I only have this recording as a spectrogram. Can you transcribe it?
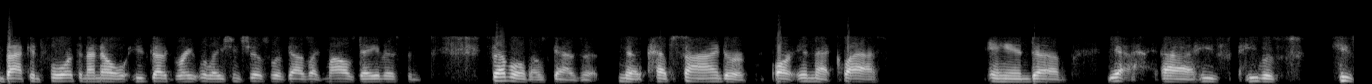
back and forth. And I know he's got great relationships with guys like Miles Davis and several of those guys that you know, have signed or are in that class. And uh, yeah, uh, he's he was he's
